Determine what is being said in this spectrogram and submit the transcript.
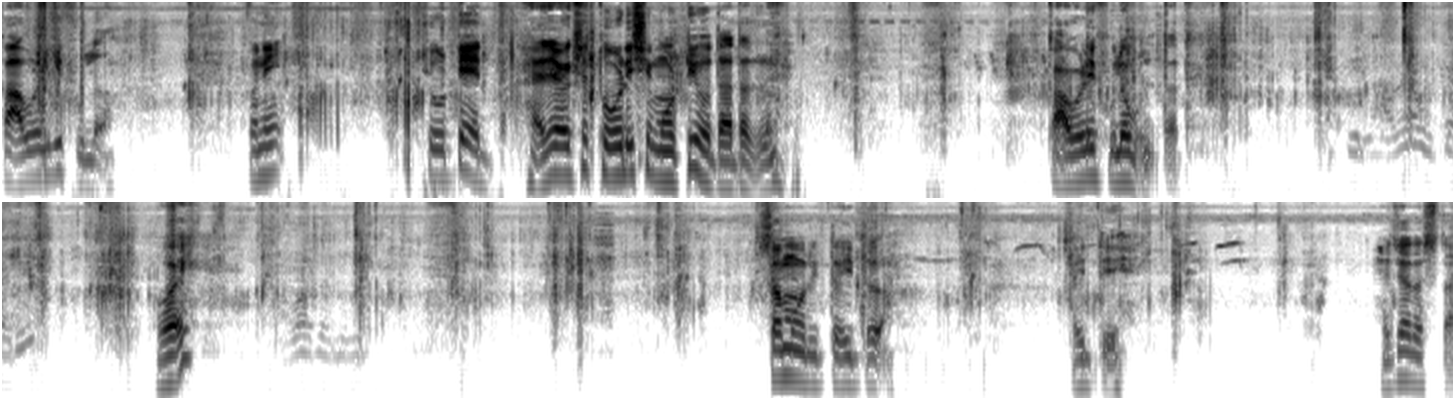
कावळची फुलं. पण ही छोटी आहेत. ह्याच्यापेक्षा थोडीशी मोठी होतात अजून. कावळी फुलं बोलतात होय? समोर इथं इथं. इथे ह्याच्यात असता.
